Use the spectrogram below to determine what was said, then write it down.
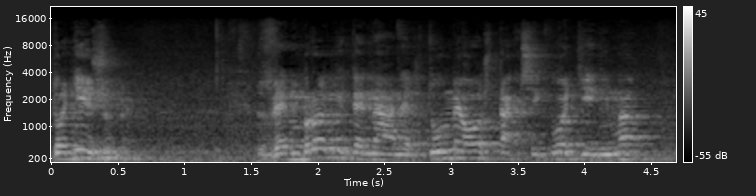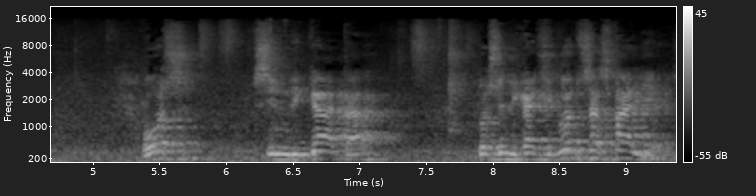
τονίζουμε. Δεν πρόκειται να ανεχτούμε ως ταξικό κίνημα, ως συνδικάτα, το συνδικαλιστικό της ασφάλειας,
